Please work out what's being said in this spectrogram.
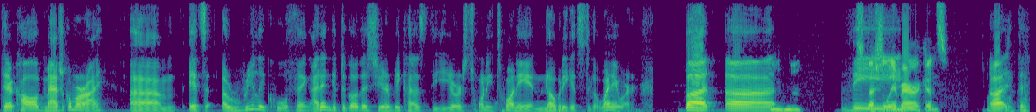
they're called Magical Mirai. Um, it's a really cool thing. I didn't get to go this year because the year is 2020 and nobody gets to go anywhere. But uh, Mhm. the Especially Americans. uh, th-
